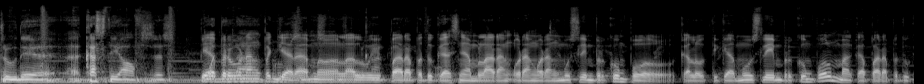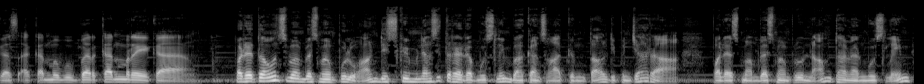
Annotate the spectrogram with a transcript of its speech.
through their uh, custody officers Pihak berwenang penjara melalui para petugasnya melarang orang-orang muslim berkumpul. Kalau tiga muslim berkumpul, maka para petugas akan membubarkan mereka. Pada tahun 1990-an, diskriminasi terhadap Muslim bahkan sangat kental di penjara. Pada 1996, tahanan Muslim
